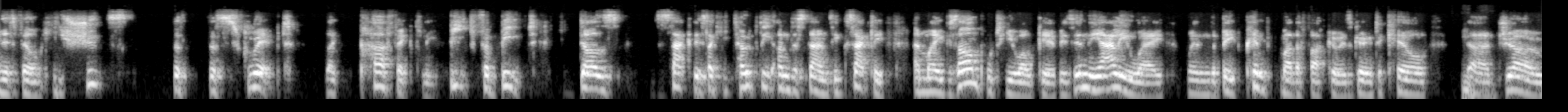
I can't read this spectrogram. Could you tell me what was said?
this film, he shoots the, the script like perfectly, beat for beat. Does exactly. It's like he totally understands exactly. And my example to you, I'll give, is in the alleyway when the big pimp motherfucker is going to kill uh, Joe,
